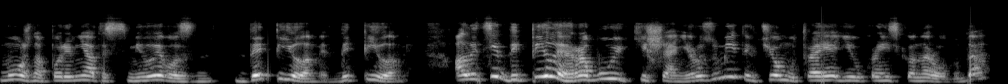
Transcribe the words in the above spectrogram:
можна порівняти сміливо з депілами, депілами. Але ці депіли грабують кишені. Розумієте, в чому трагедія українського народу? Да?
